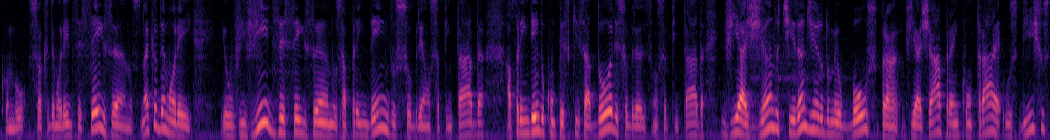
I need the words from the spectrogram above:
Como, só que eu demorei 16 anos. Não é que eu demorei, eu vivi 16 anos aprendendo sobre a onça pintada, aprendendo com pesquisadores sobre a onça pintada, viajando, tirando dinheiro do meu bolso para viajar, para encontrar os bichos,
